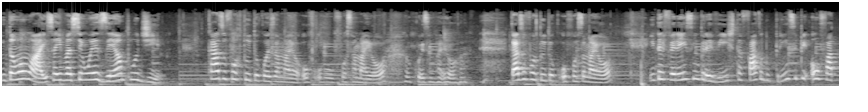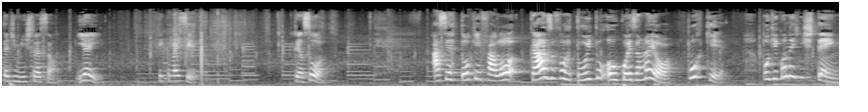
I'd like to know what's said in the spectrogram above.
Então vamos lá, isso aí vai ser um exemplo de caso fortuito ou coisa maior, ou, ou força maior, coisa maior, caso fortuito ou força maior, interferência imprevista, fato do príncipe ou fato da administração. E aí? O que, que vai ser? Pensou? Acertou quem falou caso fortuito ou coisa maior. Por quê? Porque quando a gente tem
